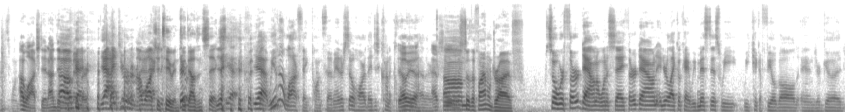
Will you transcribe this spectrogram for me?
Nice one. I watched it. I didn't Oh, okay. remember. Yeah, I do remember. I that, watched it too in There- 2006. Yeah, yeah. We have a lot of fake punts though, man. They're so hard. They just kind of clump Oh, yeah. together. Absolutely. Um, so the final drive. so we're third down. I want to say third down, and you're like, okay, we missed this. We we kick a field goal, and you're good.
